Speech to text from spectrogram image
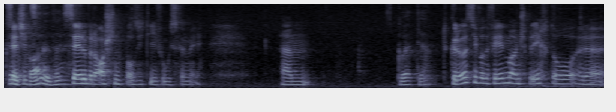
Sehr sieht spannend, jetzt sehr überraschend positiv aus für mich. Ähm, Gut, ja. die Größe der Firma entspricht auch einer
